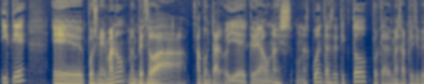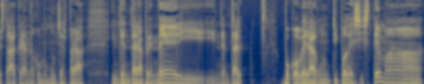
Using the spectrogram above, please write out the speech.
y que eh, pues mi hermano me empezó a, contar, oye, crea unas, unas, cuentas de TikTok, porque además al principio estaba creando como muchas para intentar aprender e intentar un poco ver algún tipo de sistema,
